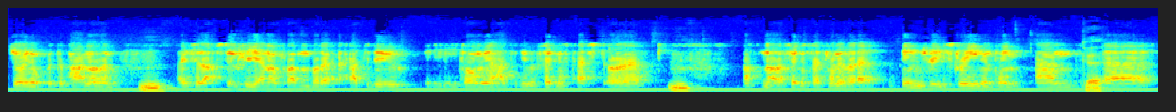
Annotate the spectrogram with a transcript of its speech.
join up with the panel and mm. I said absolutely yeah no problem but I, had to do he told me I had to do a fitness test or a, mm. not, a fitness test kind of a injury screening thing and okay. uh,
